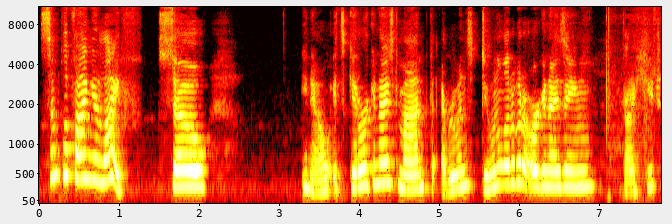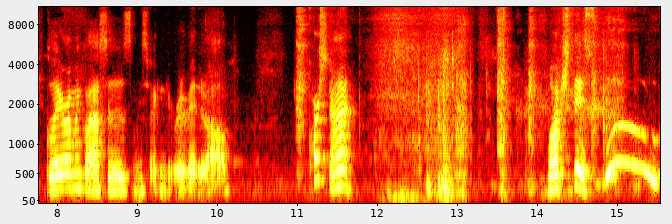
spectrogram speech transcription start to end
simplifying your life. So, you know, it's Get Organized Month. Everyone's doing a little bit of organizing. Got a huge glare on my glasses. Let me see if I can get rid of it at all. Of course not. Watch this. Woo!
